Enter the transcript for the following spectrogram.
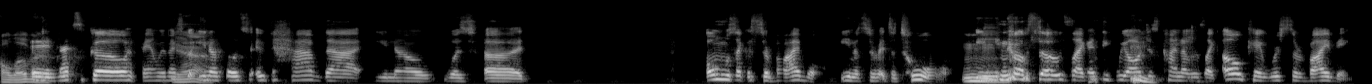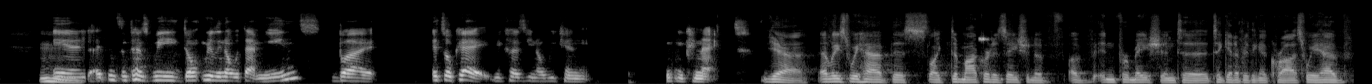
All over. in Mexico, I have family in Mexico, Yeah. you know, so to have that, you know, was uh almost like a survival, you know, so it's a tool, Mhm. you know, so it's like I think we all just kind of was like, oh, okay, we're surviving. Mhm. And I think sometimes we don't really know what that means, but it's okay because you know we can we connect. yeah at least we have this like democratization of of information to to get everything across. We have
